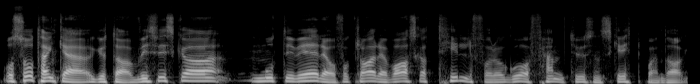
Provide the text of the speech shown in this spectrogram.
Og så tenker jeg, gutta, hvis vi skal motivere og forklare hva skal til for å gå 5000 skritt på en dag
